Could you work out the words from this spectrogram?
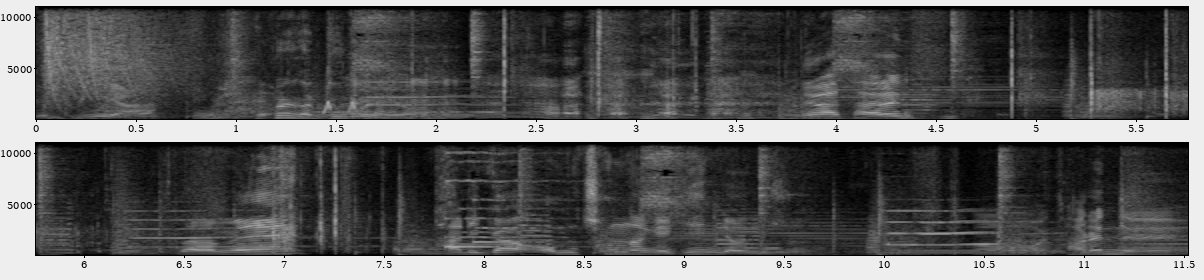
이거 누구야? 그러니까 누구예요? 내가 다른 그다음에 다리가 엄청나게 긴 연준. 어 잘했네.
